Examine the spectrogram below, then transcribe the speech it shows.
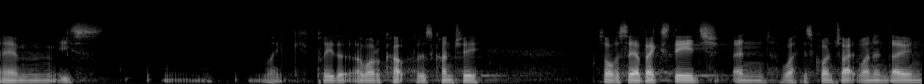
um, he's like played at a World Cup for his country. It's obviously a big stage, and with his contract running down,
